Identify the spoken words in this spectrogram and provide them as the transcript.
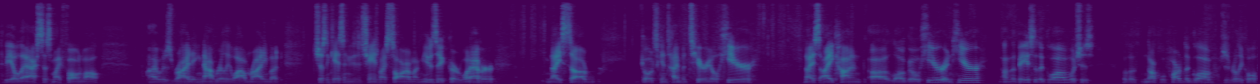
to be able to access my phone while I was riding. Not really while I'm riding, but just in case I need to change my song or my music or whatever. Nice uh, goatskin type material here. Nice icon uh, logo here and here on the base of the glove, which is well, the knuckle part of the glove, which is really cool.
